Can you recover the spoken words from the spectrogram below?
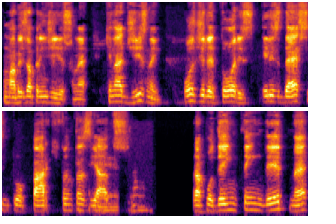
uma vez eu aprendi isso, né? Que na Disney, os diretores, eles descem pro parque fantasiados. Para poder entender, né?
